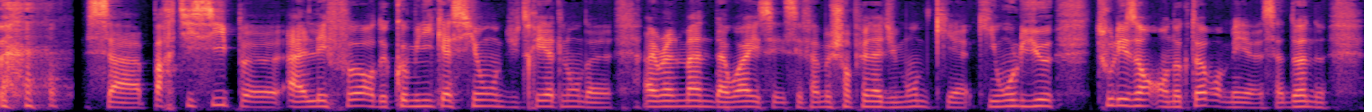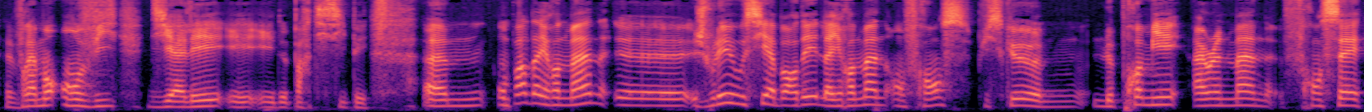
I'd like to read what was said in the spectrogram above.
Ça participe euh, à l'effort de communication du triathlon de Ironman d'Hawaï, ces, ces fameux championnats du monde qui, qui ont lieu tous les ans en octobre, mais ça donne vraiment envie d'y aller et, et, de participer. Euh, on parle d'Ironman. Euh, je voulais aussi aborder l'Ironman en France, puisque le premier Ironman français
